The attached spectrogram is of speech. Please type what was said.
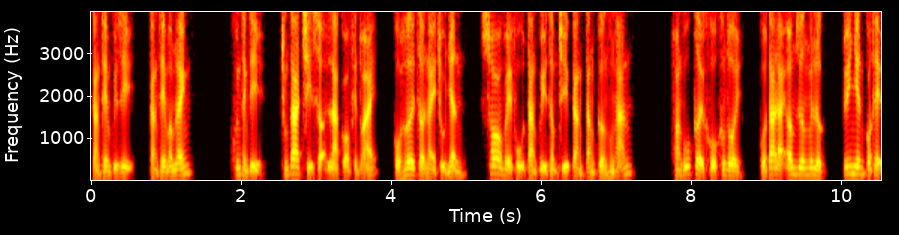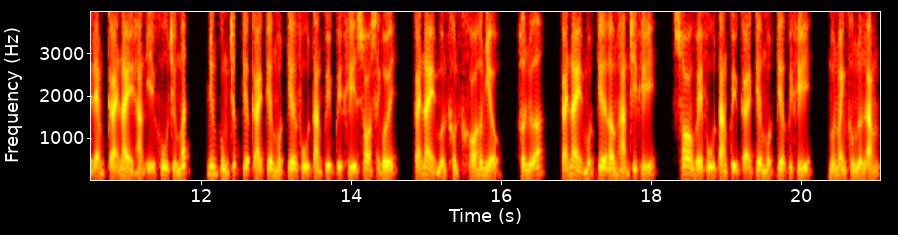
càng thêm quỷ dị, càng thêm ấm lãnh. Khuynh thành tỷ, chúng ta chỉ sợ là có phiền thoái cổ hơi thở này chủ nhân so về phù tang quỷ thậm chí càng tăng cường hung hãn. Hoàng vũ cười khổ không thôi, của ta đại âm dương nguyên lực tuy nhiên có thể đem cái này hàn ý khu trừ mất, nhưng cùng trước kia cái kia một tia phủ tang quỷ quỷ khí so sánh với, cái này muốn khốn khó hơn nhiều. Hơn nữa, cái này một tia âm hàn chi khí, so về phủ tang quỷ cái kia một tia quỷ khí, muốn mạnh không lớn lắm.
